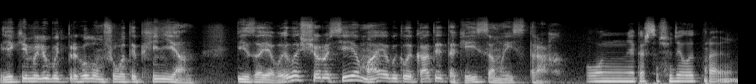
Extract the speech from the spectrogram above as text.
якими любить приголомшувати Пхеньян, і заявила, що Росія має викликати такий самий страх. Он, мне кажется, все делает правильно.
